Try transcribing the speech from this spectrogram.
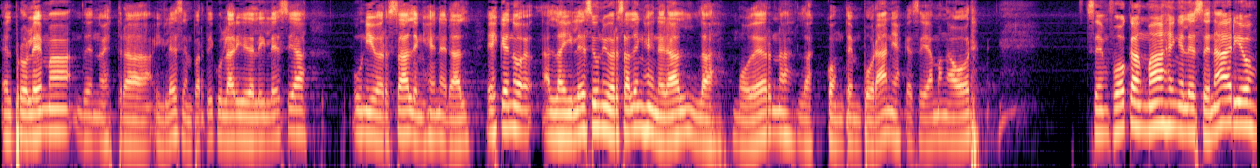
el problema de nuestra iglesia en particular y de la iglesia universal en general, es que no, la iglesia universal en general, las modernas, las contemporáneas que se llaman ahora, se enfocan más en el escenario,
